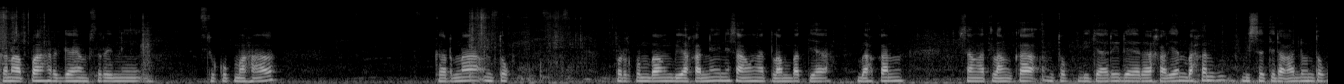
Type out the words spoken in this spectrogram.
Kenapa harga hamster ini cukup mahal? Karena untuk perkembang biakannya ini sangat lambat ya. Bahkan sangat langka untuk dicari daerah kalian. Bahkan bisa tidak ada untuk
